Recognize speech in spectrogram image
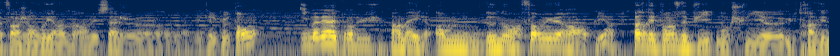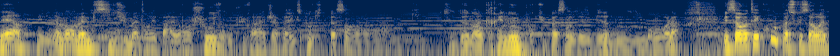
Enfin, j'ai envoyé un, message euh, il y a quelques temps. Il m'avait répondu par mail en me donnant un formulaire à remplir. Pas de réponse depuis, donc je suis euh, ultra vénère, évidemment, même si je m'attendais pas à grand chose non plus. Enfin, déjà pas Expo qui te passe un. Qui, te donne un créneau pour que tu passes un de tes épisodes, bon voilà. Mais ça aurait été cool parce que ça aurait,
